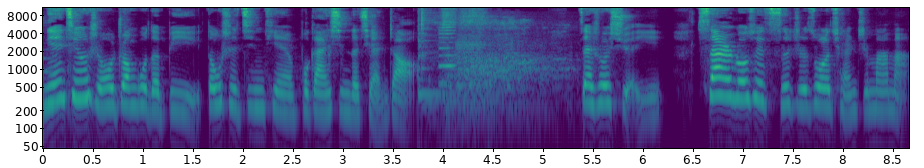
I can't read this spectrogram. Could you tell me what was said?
年轻时候装过的逼，都是今天不甘心的前兆。再说雪姨，三十多岁辞职做了全职妈妈，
